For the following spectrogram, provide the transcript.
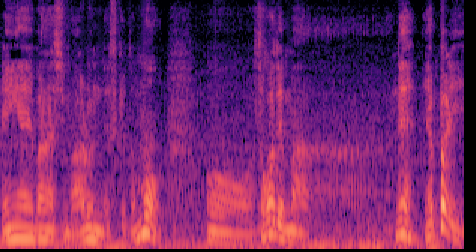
恋愛話もあるんですけどもそこでまあねやっぱり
